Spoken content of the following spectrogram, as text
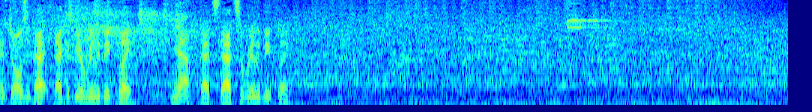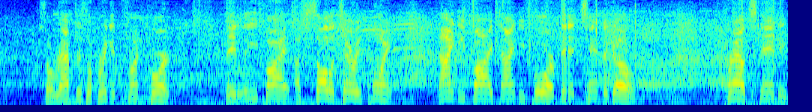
And Jonesy, that, that could be a really big play. Yeah, That's that's a really big play. so Raptors will bring it front court. They lead by a solitary point, 95-94. Minute 10 to go. Crowd standing.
